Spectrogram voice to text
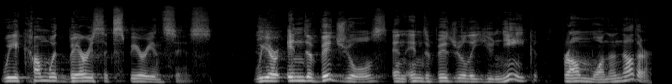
we come with various experiences. We are individuals and individually unique from one another.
